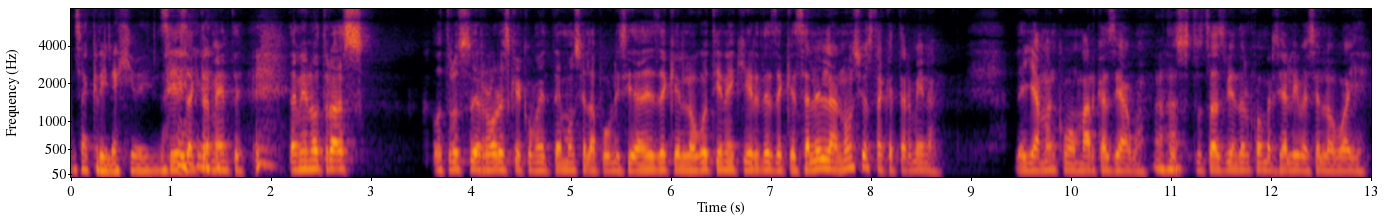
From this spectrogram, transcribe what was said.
sacrilegio. Sí, exactamente. También otras, otros errores que cometemos en la publicidad es de que el logo tiene que ir desde que sale el anuncio hasta que termina. Le llaman como marcas de agua. Ajá. Entonces tú estás viendo el comercial y ves el logo ahí.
